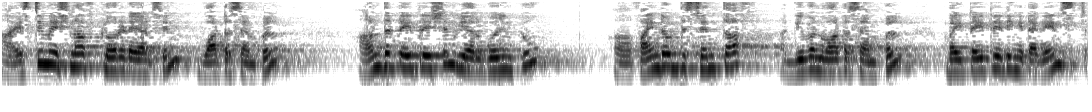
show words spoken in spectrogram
uh, estimation of chloride ions in water sample. On the titration, we are going to uh, find out the strength of a given water sample by titrating it against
